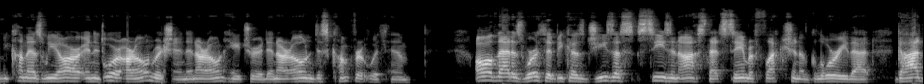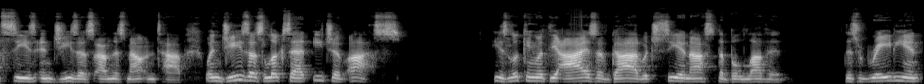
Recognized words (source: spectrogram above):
become as we are and endure our own rejection and our own hatred and our own discomfort with him all that is worth it because Jesus sees in us that same reflection of glory that God sees in Jesus on this mountaintop. When Jesus looks at each of us, he's looking with the eyes of God, which see in us the beloved, this radiant,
